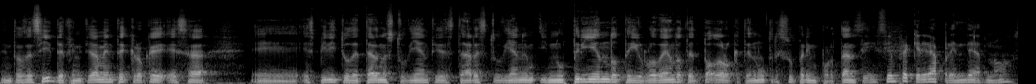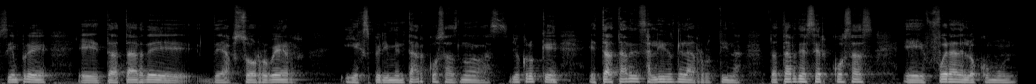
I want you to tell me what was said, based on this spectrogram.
Entonces sí, definitivamente creo que esa, eh, espíritu de eterno estudiante y de estar estudiando y nutriéndote y rodeándote todo lo que te nutre es súper importante. Sí, siempre querer aprender, ¿no? Siempre eh, tratar de, absorber y experimentar cosas nuevas. Yo creo que eh, tratar de salir de la rutina, tratar de hacer cosas fuera de lo común,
